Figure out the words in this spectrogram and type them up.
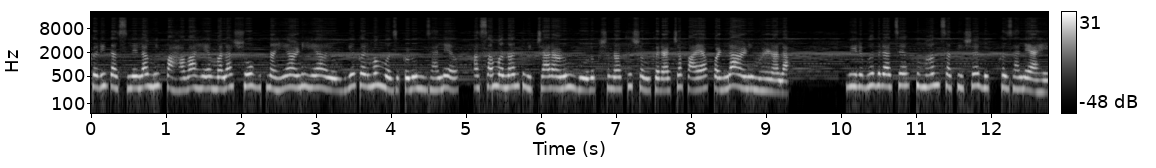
करीत असलेला मी पाहावा हे मला शोभ नाही आणि हे अयोग्य कर्म मजकडून झाले असा मनात विचार आणून गोरक्षनाथ शंकराच्या पाया पडला आणि म्हणाला वीरभद्राचे तुम्हास अतिशय दुःख झाले आहे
